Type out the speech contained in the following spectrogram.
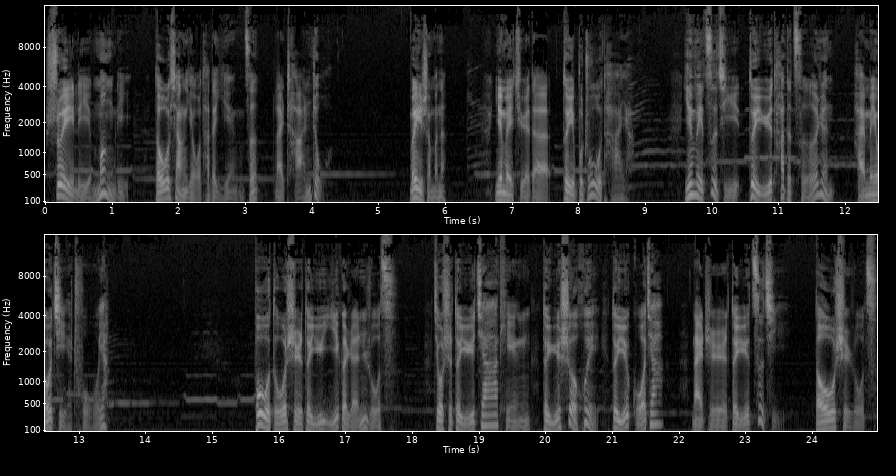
睡里梦里都像有他的影子来缠着我。为什么呢？因为觉得对不住他呀，因为自己对于他的责任还没有解除呀。不独是对于一个人如此，就是对于家庭、对于社会、对于国家，乃至对于自己。都是如此。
